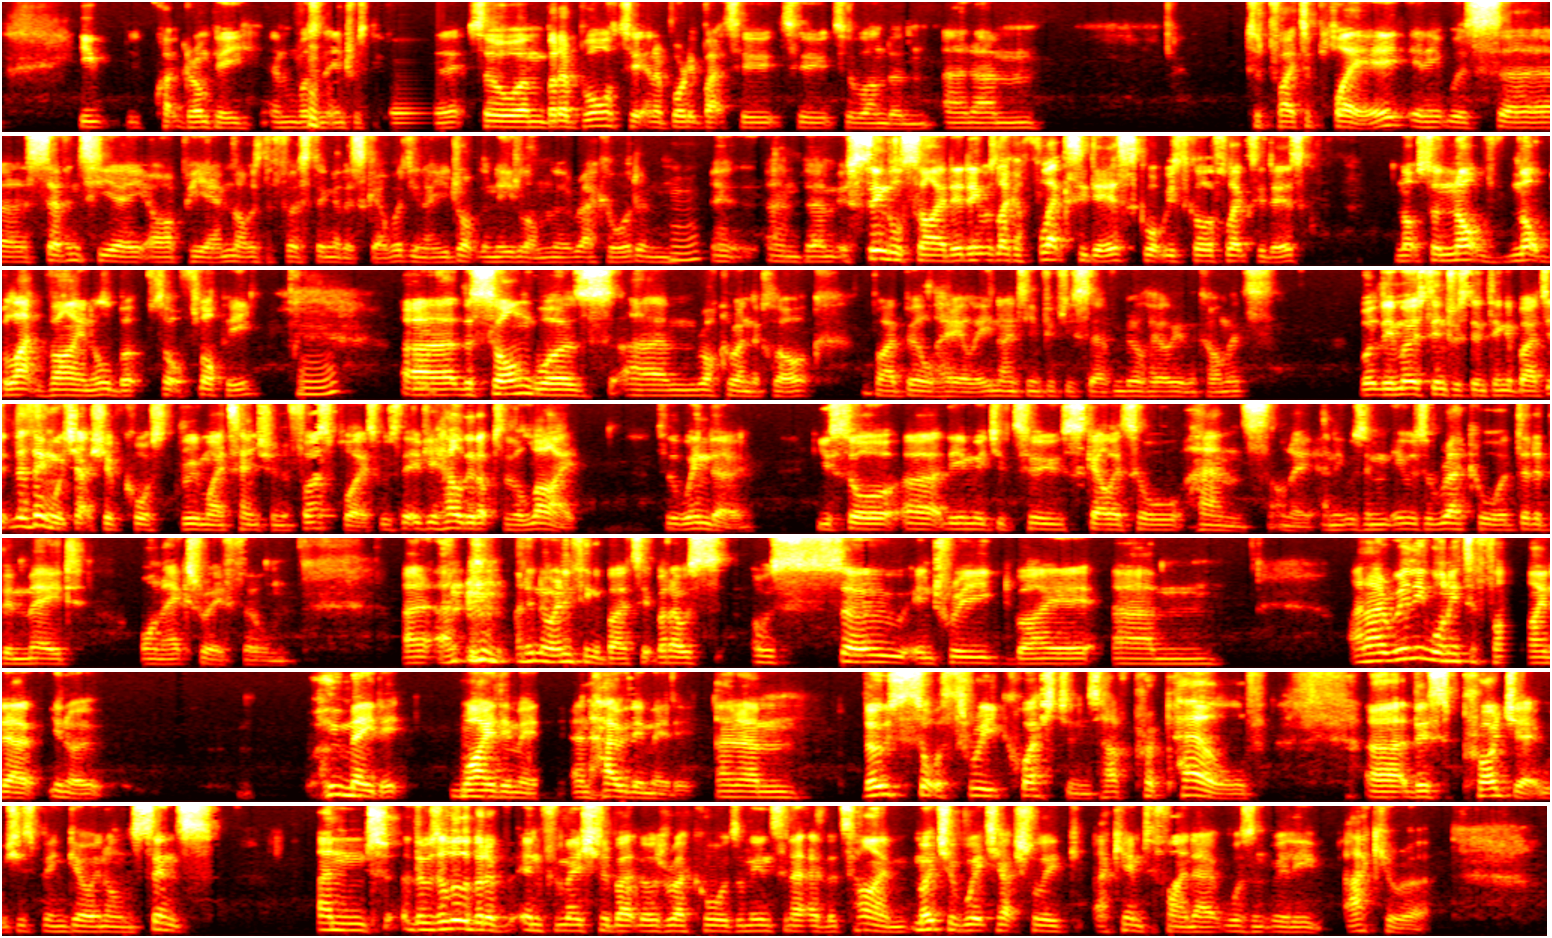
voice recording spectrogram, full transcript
he quite grumpy and wasn't interested in it. So, um, but I bought it and I brought it back to to to London, and um, to try to play it, and it was uh, 78 RPM. That was the first thing I discovered. You know, you drop the needle on the record, and mm-hmm. and um, it's single-sided. It was like a flexi disc, what we used to call a flexi disc. Not so not not black vinyl, but sort of floppy. Mm-hmm. Uh, the song was um, "Rock Around the Clock" by Bill Haley, 1957. Bill Haley and the Comets. But the most interesting thing about it, the thing which actually, of course, drew my attention in the first place, was that if you held it up to the light, to the window, you saw uh, the image of two skeletal hands on it, and it was a, it was a record that had been made on X-ray film. Uh, and I didn't know anything about it, but I was I was so intrigued by it, um, and I really wanted to find out, you know, who made it, why they made it, and how they made it, and um, those sort of three questions have propelled uh, this project, which has been going on since and there was a little bit of information about those records on the internet at the time, much of which actually I came to find out wasn't really accurate.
